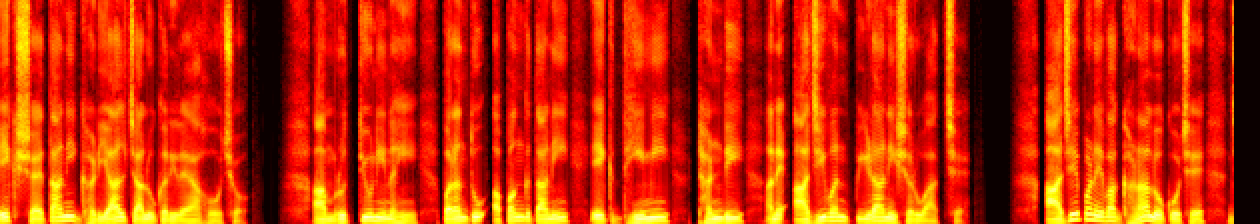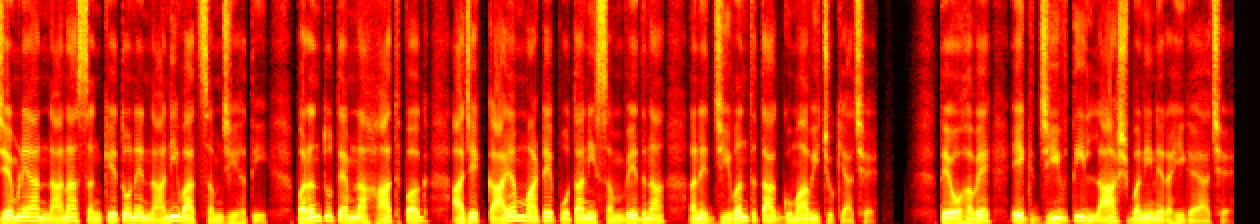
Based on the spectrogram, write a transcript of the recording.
એક શૈતાની ઘડિયાળ ચાલુ કરી રહ્યા હો છો. આ મૃત્યુની નહીં, પરંતુ અપંગતાની એક ધીમી, ઠંડી અને આજીવન પીડાની શરૂઆત છે. આજે પણ એવા ઘણા લોકો છે, જેમણે આ નાના સંકેતોને નાની વાત સમજી હતી, પરંતુ તેમના હાથ પગ આજે કાયમ માટે પોતાની સંવેદના અને જીવંતતા ગુમાવી ચૂક્યા છે. તેઓ હવે એક જીવતી લાશ બનીને રહી ગયા છે,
